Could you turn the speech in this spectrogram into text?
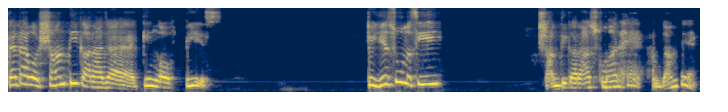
कहता है, वो शांति का राजा है किंग ऑफ़ पीस तो यीशु मसीह शांति का राजकुमार है, हम जानते हैं।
